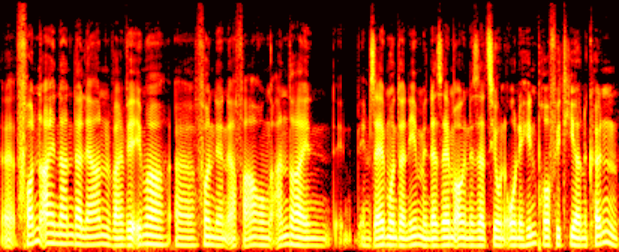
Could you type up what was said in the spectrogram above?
äh, voneinander lernen, weil wir immer äh, von den Erfahrungen anderer in, in, im selben Unternehmen, in derselben Organisation ohnehin profitieren können.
